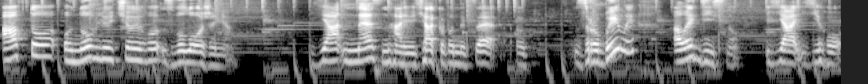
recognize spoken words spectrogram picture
автооновлюючого зволоження. Я не знаю, як вони це е, зробили, але дійсно я його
